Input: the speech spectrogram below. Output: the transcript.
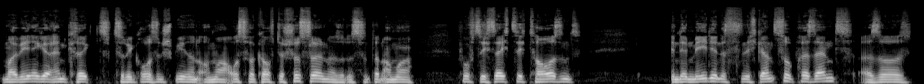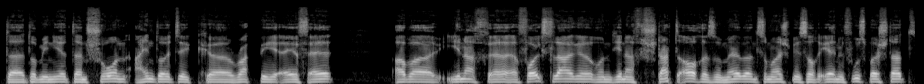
mal weniger hinkriegt zu den großen Spielen auch mal ausverkaufte Schüsseln. Also das sind dann auch mal 50, 60.000. In den Medien ist es nicht ganz so präsent. Also da dominiert dann schon eindeutig äh, Rugby, AFL. Aber je nach äh, Erfolgslage und je nach Stadt auch, also Melbourne zum Beispiel ist auch eher eine Fußballstadt,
